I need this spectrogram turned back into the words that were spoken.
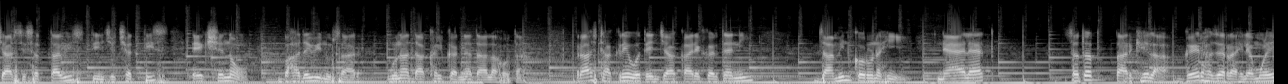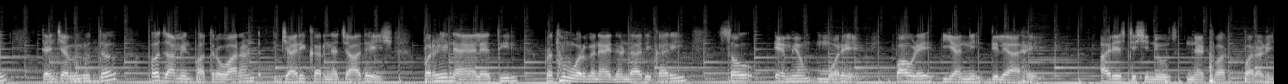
चारशे सत्तावीस तीनशे छत्तीस एकशे नऊ बहादवीनुसार गुन्हा दाखल करण्यात आला होता. राज ठाकरे व त्यांच्या कार्यकर्त्यांनी जामीन करूनही न्यायालयात सतत तारखेला गैरहजर राहिल्यामुळे त्यांच्याविरुद्ध अजामीनपात्र वॉरंट जारी करण्याचे आदेश परळी न्यायालयातील प्रथम वर्ग न्यायदंडाधिकारी सौ एम एम मोरे पावळे यांनी दिले आहे. R S T C news network Parli.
